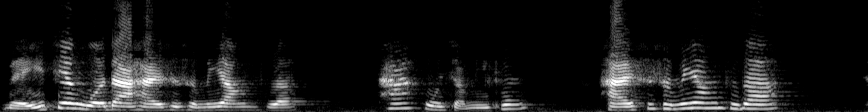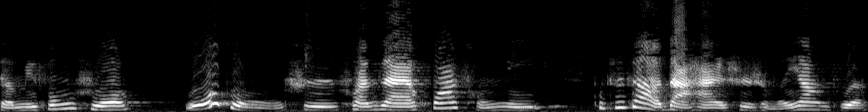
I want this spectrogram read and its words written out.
没见过大海是什么样子。”他问小蜜蜂：“海是什么样子的？”小蜜蜂说：“我总是穿在花丛里，不知道大海是什么样子。”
